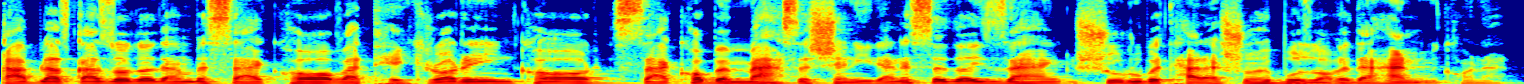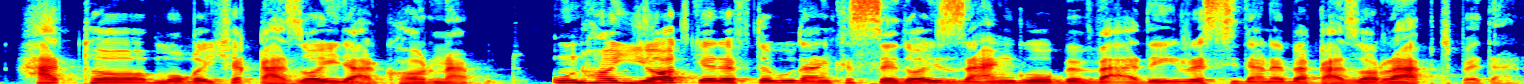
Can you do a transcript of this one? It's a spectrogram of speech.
قبل از غذا دادن به سگها و تکرار این کار سگها به محض شنیدن صدای زنگ شروع به ترشح بزاق دهن می‌کنن حتی موقعی که غذایی در کار نبود. اونها یاد گرفته بودند که صدای زنگ رو به وعده رسیدن به غذا ربط بدن.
